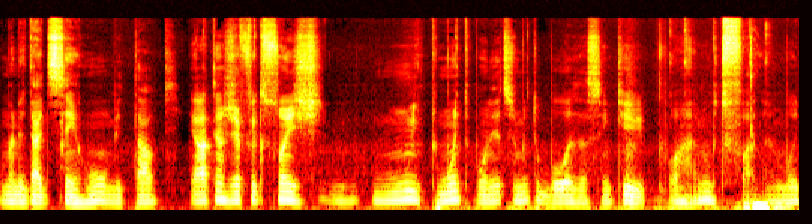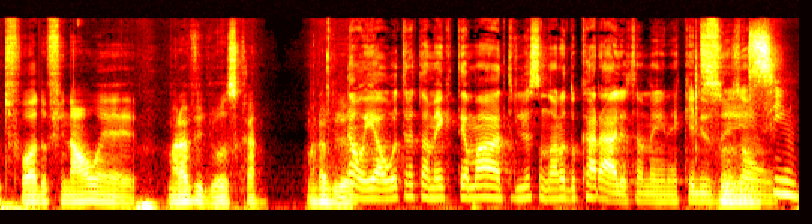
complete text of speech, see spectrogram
humanidade sem rumo e tal. E ela tem umas reflexões muito, muito bonitas, muito boas, assim, que, porra, é muito foda, é muito foda. O final é maravilhoso, cara. Maravilhoso. Não, e a outra também que tem uma trilha sonora do caralho também, né? Que eles Sim. usam Sim.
